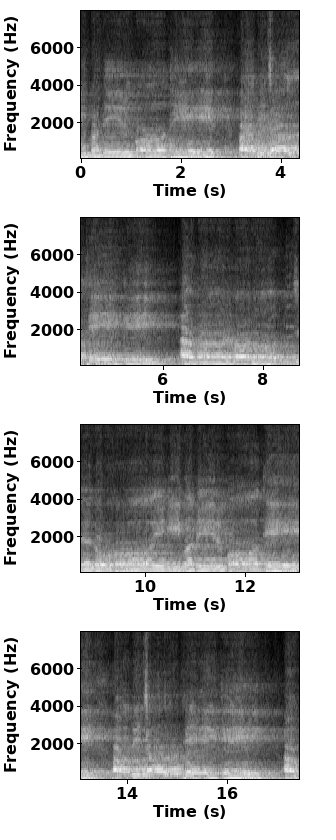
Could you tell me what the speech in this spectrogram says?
ইমানের পথে, অবিচল থেকে আমার মরণ যেন হয়। ইমানের পথে, অবিচল থেকে আমার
